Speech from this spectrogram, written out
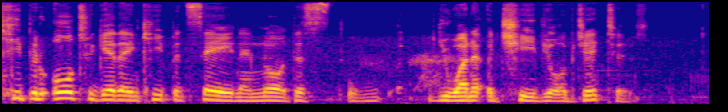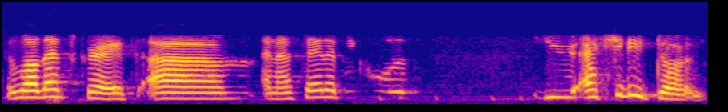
keep it all together and keep it sane and know this you want to achieve your objectives Well, that's great. Um, and I say that because you actually don't,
